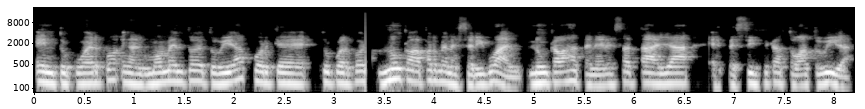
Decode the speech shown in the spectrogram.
en tu cuerpo en algún momento de tu vida porque tu cuerpo nunca va a permanecer igual, nunca vas a tener esa talla específica toda tu vida.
